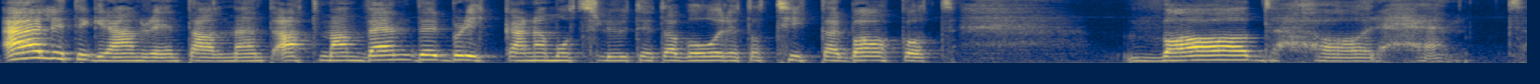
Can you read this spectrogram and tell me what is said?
är lite grann rent allmänt, att man vänder blickarna mot slutet av året och tittar bakåt. Vad har hänt?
